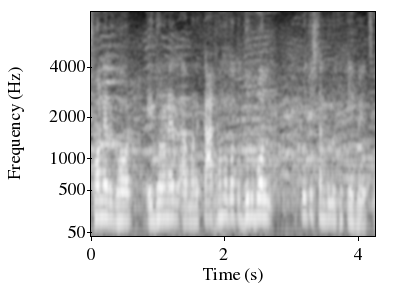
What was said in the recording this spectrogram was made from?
ছনের ঘর, এই ধরনের মানে কাঠামোগত দুর্বল প্রতিষ্ঠানগুলো থেকেই হয়েছে।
